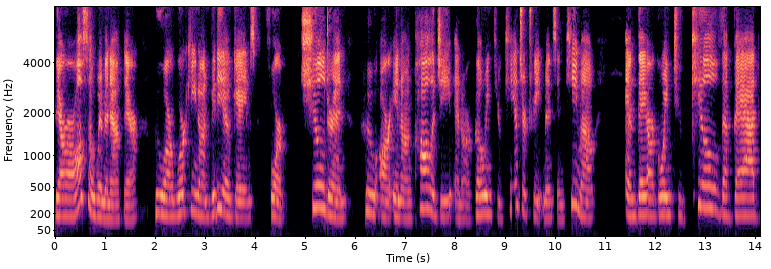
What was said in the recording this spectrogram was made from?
there are also women out there who are working on video games for children who are in oncology and are going through cancer treatments and chemo and they are going to kill the bad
